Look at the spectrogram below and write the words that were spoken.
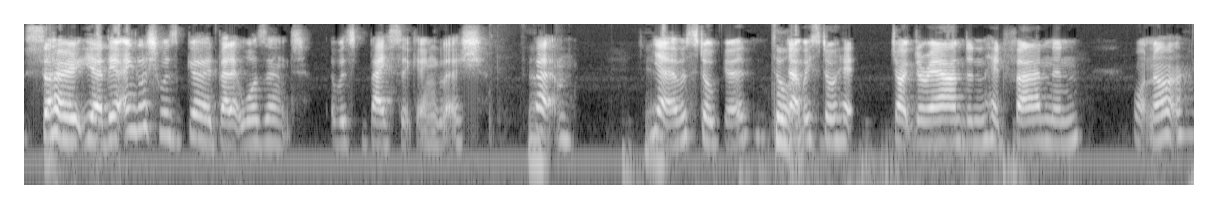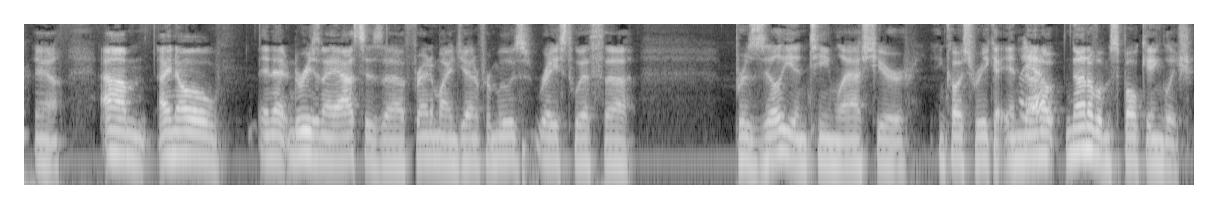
So yeah, their English was good, but it wasn't. It was basic English, but yeah. yeah. it was still good. So, yeah, we still had joked around and had fun and whatnot. Yeah, um, I know and the reason I asked is a friend of mine, Jennifer Moose, raced with a Brazilian team last year in Costa Rica, and oh, none yeah? of none of them spoke English.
